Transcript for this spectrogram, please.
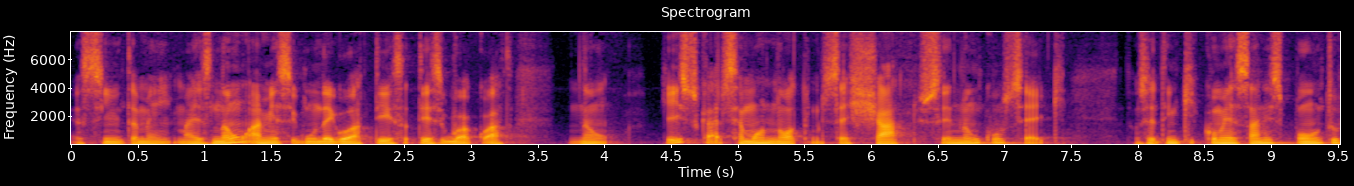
é assim também. Mas não a minha segunda é igual a terça, terça é igual a quarta. Não. Que isso, cara? Isso é monótono, isso é chato, isso você não consegue. Então você tem que começar nesse ponto,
